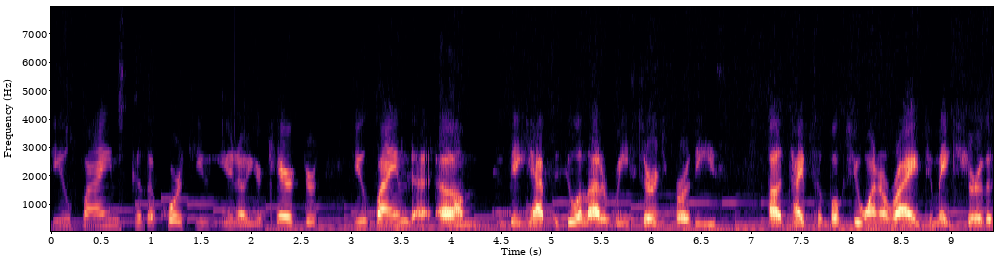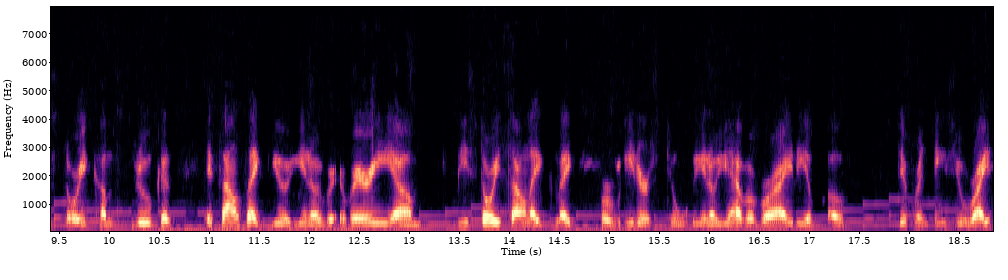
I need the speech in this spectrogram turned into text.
do you find because of course you you know your characters, do you find that um, that you have to do a lot of research for these uh, types of books you want to write to make sure the story comes through? Because it sounds like you you know very um, these stories sound like like for readers to you know you have a variety of, of different things you write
